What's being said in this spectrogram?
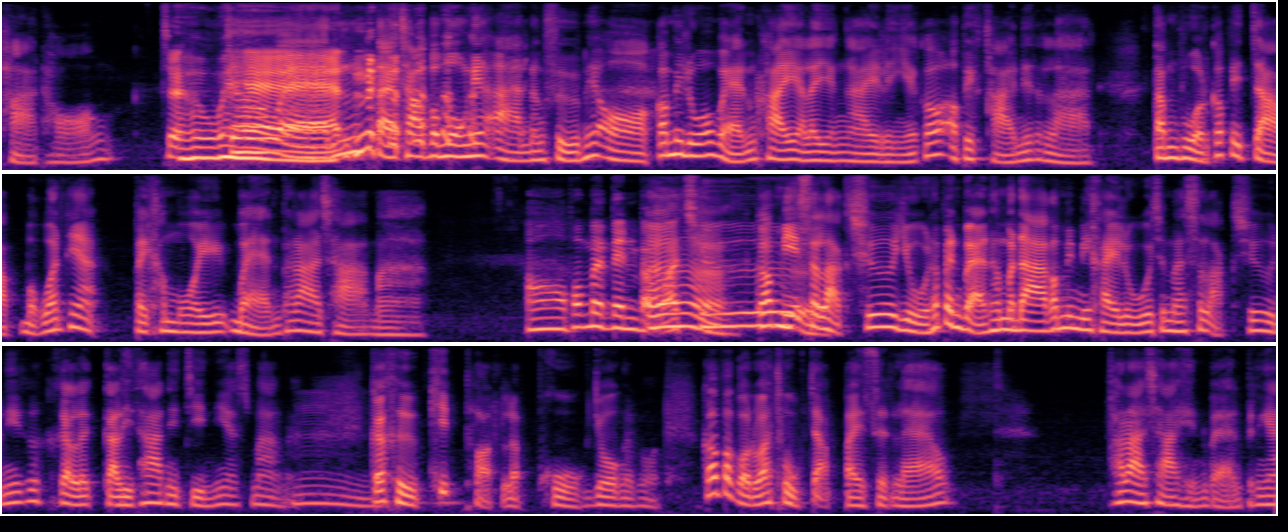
ผ่าท้องเจอแหวนเจอแหวนแต่ชาวประมงเนี่ยอ่านหนังสือไม่ออก ก็ไม่รู้ว่าแหวนใครอะไรยังไงอะไรเงี้ยก็เอาไปขายในตลาด ตำรวจก็ไปจับบอกว่าเนี่ยไปขโมยแหวนพระราชามาอ๋อเพราะมันเป็นแบบว่าเออชื่อ ก็มีสลักชื่ออยู่ ถ้าเป็นแหวนธรรมดาก็ไม่มีใครรู้ใช่ไหมสลักชื่อนี่ก็คือกาลิธาตุในจีเนียสมากนะอืมก็คือคิดพล็อตแล้วผูกโยงกันหมด ก็ปรากฏว่าถูกจับไปเสร็จแล้ว พระราชาเห็นแหวนเป็นไง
